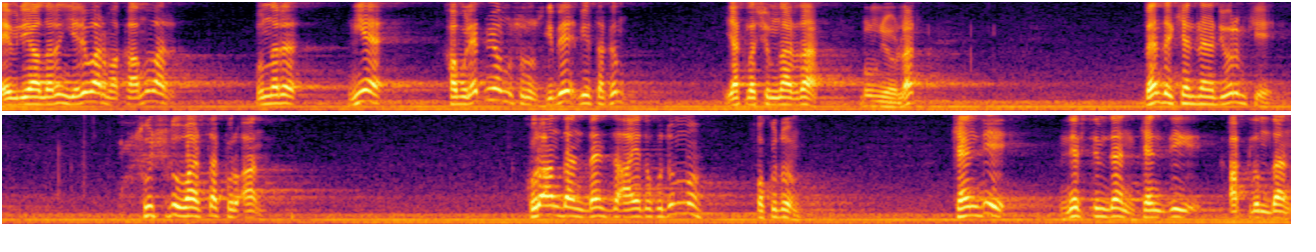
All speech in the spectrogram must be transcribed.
Evliyaların yeri var, makamı var. Bunları niye kabul etmiyor musunuz gibi bir takım yaklaşımlarda bulunuyorlar. Ben de kendilerine diyorum ki suçlu varsa Kur'an. Kur'an'dan ben size ayet okudum mu? Okudum. Kendi nefsimden, kendi aklımdan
